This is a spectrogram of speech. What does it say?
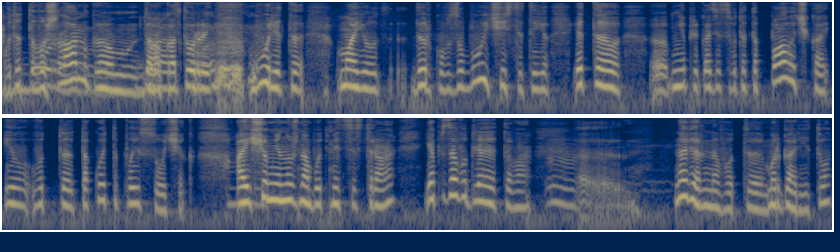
вот этого Бора шланга, м, да, который бурит э, мою дырку в зубу и чистит ее, это э, мне пригодится вот эта палочка и вот э, такой-то поясочек. А еще мне нужна будет медсестра. Я позову для этого, М. наверное, вот Маргариту.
